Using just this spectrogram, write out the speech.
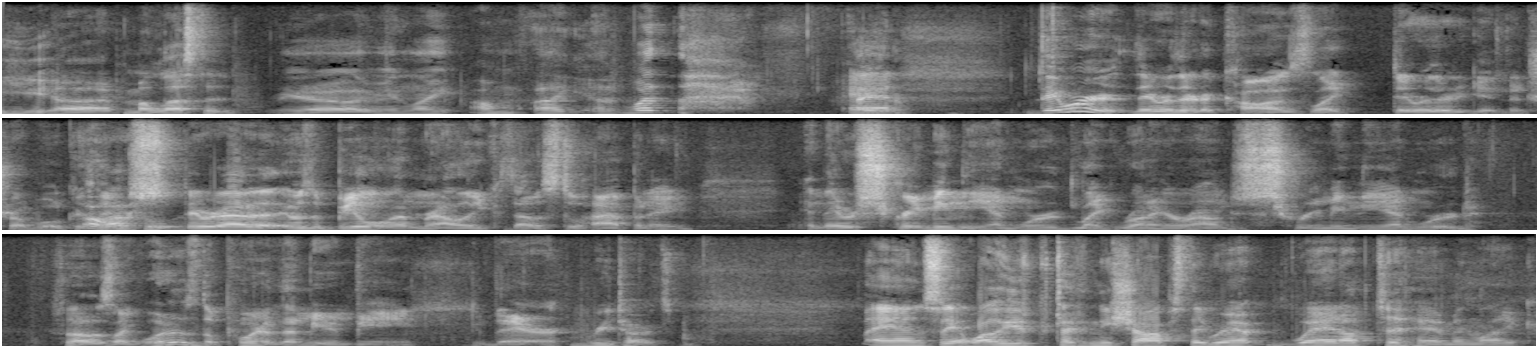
he uh, molested? Yeah, I mean like I'm like, what? And they were they were there to cause like they were there to get into trouble because Oh, they, were, absolutely. they were at a it was a BLM rally because that was still happening, and they were screaming the N word like running around just screaming the N word. So I was like, what is the point of them even being there? retards. And so yeah, while he was protecting these shops, they went went up to him and like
